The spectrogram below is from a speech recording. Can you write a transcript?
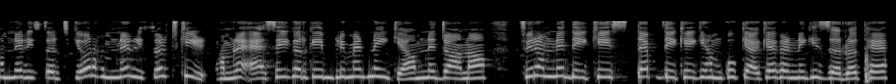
हमने रिसर्च किया और हमने रिसर्च की। हमने ऐसे ही करके इम्प्लीमेंट नहीं किया। हमने जाना फिर हमने देखे स्टेप देखे कि हमको क्या क्या करने की ज़रूरत है।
